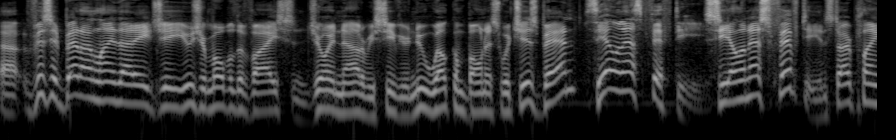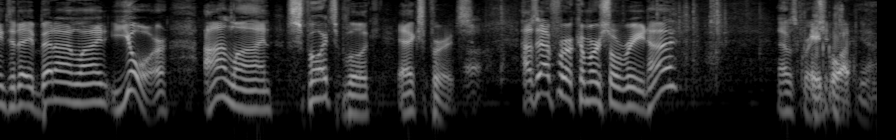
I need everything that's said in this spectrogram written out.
Uh, visit betonline.ag, use your mobile device, and join now to receive your new welcome bonus, which is Ben CLNS 50. CLNS 50, and start playing today. Bet Online, your online sportsbook experts. How's that for a commercial read, huh? That was great. A. Yeah.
